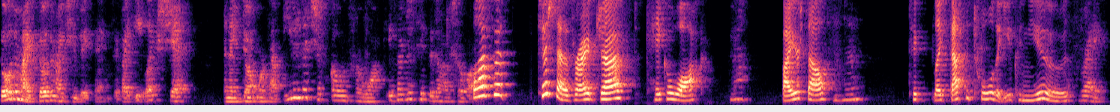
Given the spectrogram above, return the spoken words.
those are my those are my two big things. If I eat like shit and I don't work out, even if it's just going for a walk, if I just take the dogs for a walk. Well, that's what Tish says, right? Just take a walk Yeah. by yourself Mhm. to like that's a tool that you can use. Right.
